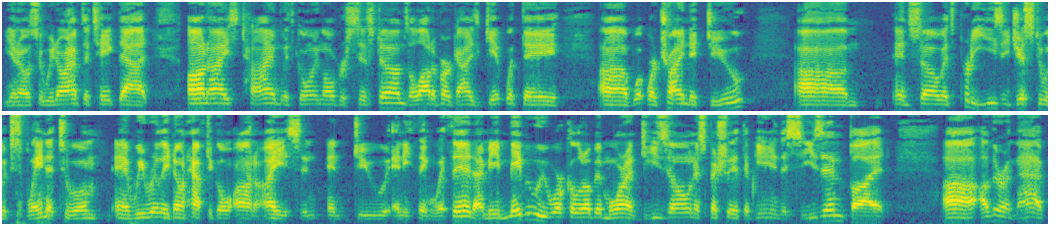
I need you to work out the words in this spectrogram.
you know, so we don't have to take that on ice time with going over systems. A lot of our guys get what they uh, what we're trying to do. Um, and so it's pretty easy just to explain it to them, and we really don't have to go on ice and, and do anything with it. I mean, maybe we work a little bit more on D zone, especially at the beginning of the season, but uh, other than that,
